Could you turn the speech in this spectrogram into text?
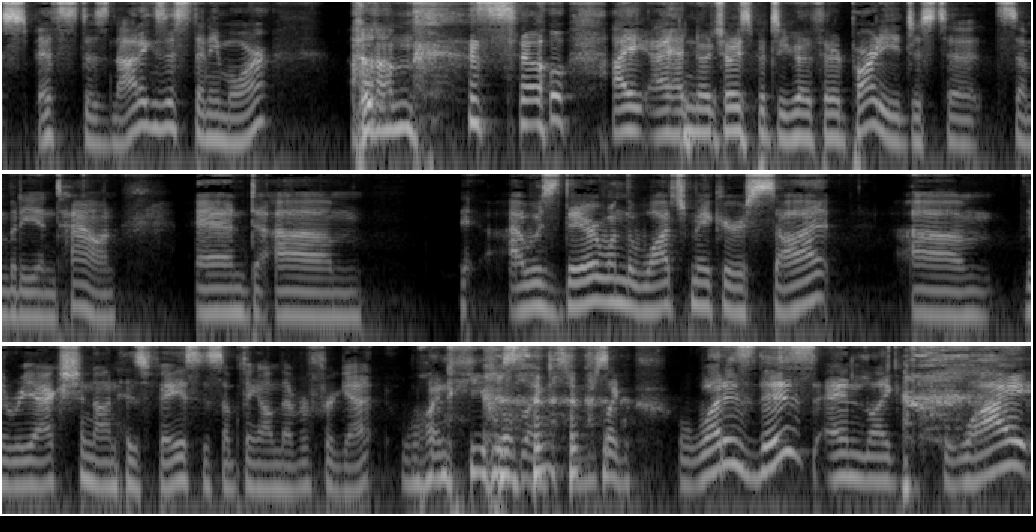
Smiths does not exist anymore. Um, so I I had no choice but to go third party just to somebody in town, and um, I was there when the watchmaker saw it. Um, the reaction on his face is something I'll never forget. When he was like, just like, "What is this?" and like, why?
